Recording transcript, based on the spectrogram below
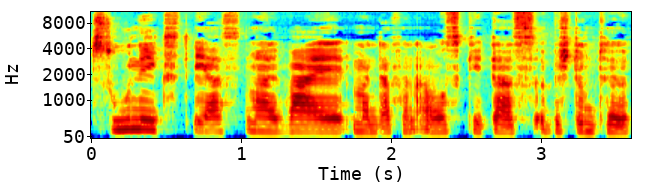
Zunächst erstmal, weil man davon ausgeht, dass bestimmte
